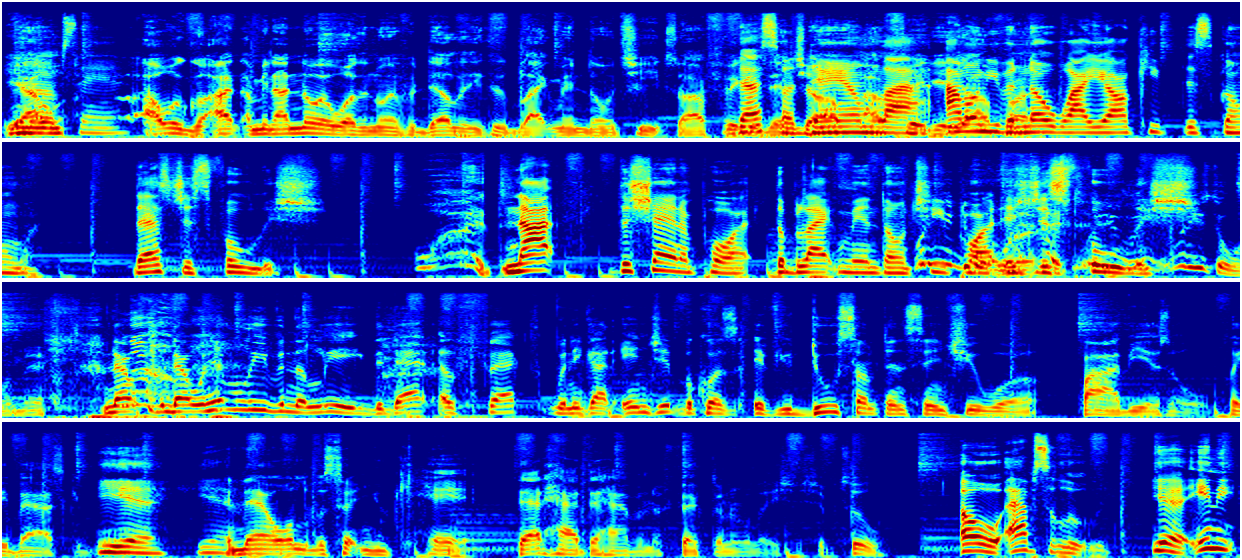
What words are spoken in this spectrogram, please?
You yeah, know what I'm saying? I was. I, I mean, I know it wasn't no infidelity because black men don't cheat. So I figured that's that a damn lie. I, I don't even know why y'all keep this going. That's just foolish. What? Not the Shannon part. The black men don't cheat part. It's just foolish. What you doing, man? Now, now, with him leaving the league, did that affect when he got injured? Because if you do something since you were five years old, play basketball, yeah, yeah, and now all of a sudden you can't, that had to have an effect on the relationship too. Oh, absolutely. Yeah. Any.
